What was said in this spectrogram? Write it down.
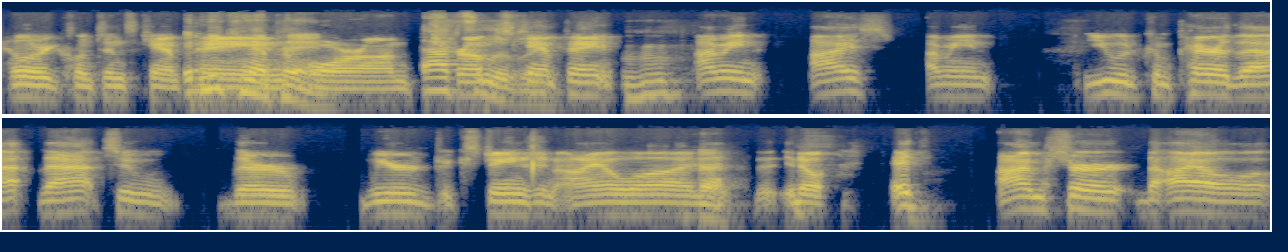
Hillary Clinton's campaign, campaign. or on Absolutely. Trump's campaign. Mm-hmm. I mean, I I mean, you would compare that that to their weird exchange in Iowa, and you know, it. I'm sure the Iowa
